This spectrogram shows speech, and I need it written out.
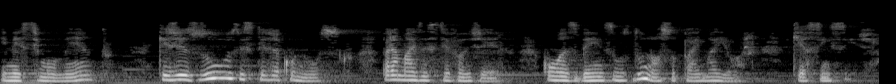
E neste momento, que Jesus esteja conosco para mais este Evangelho, com as bênçãos do nosso Pai Maior. Que assim seja.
